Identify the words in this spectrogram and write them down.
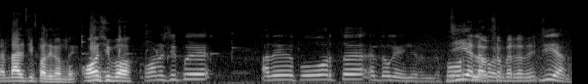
രണ്ടായിരത്തി പതിനൊന്ന്. ഓണർഷിപ്പോ ഓണർഷിപ്പ് അത് ഫോർത്ത് എന്തോ കഴിഞ്ഞിട്ടുണ്ട്. ജി അല്ല ഓപ്ഷൻ വരുന്നത്? ജി ആണ്.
